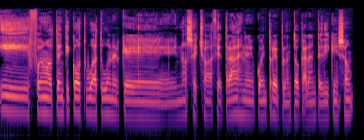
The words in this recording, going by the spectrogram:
Y fue un auténtico tú a tú en el que no se echó hacia atrás en el encuentro y plantó cara ante Dickinson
